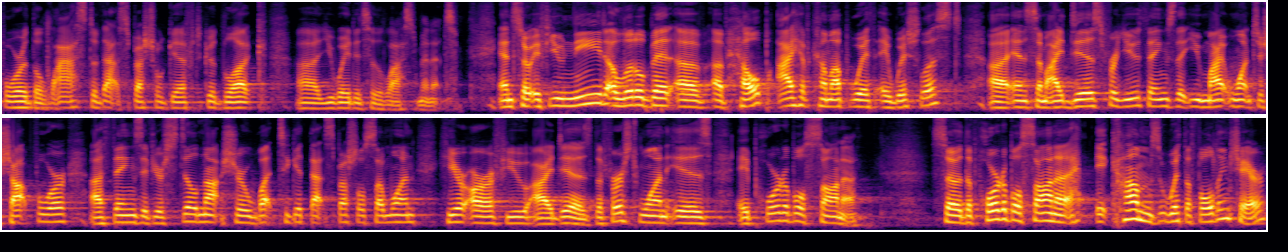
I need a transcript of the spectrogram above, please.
for the last of that special gift, good luck. you waited to the last minute. And so, if you need a little bit of, of help, I have come up with a wish list uh, and some ideas for you, things that you might want to shop for, uh, things if you're still not sure what to get that special someone. Here are a few ideas. The first one is a portable sauna. So the portable sauna, it comes with a folding chair,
